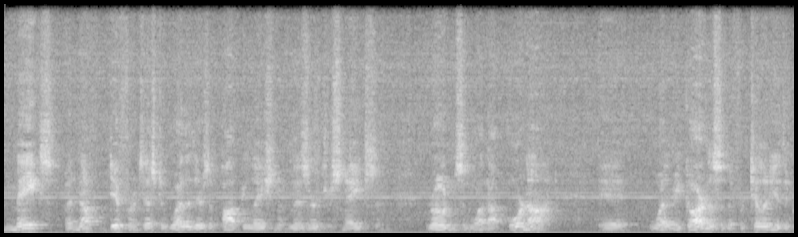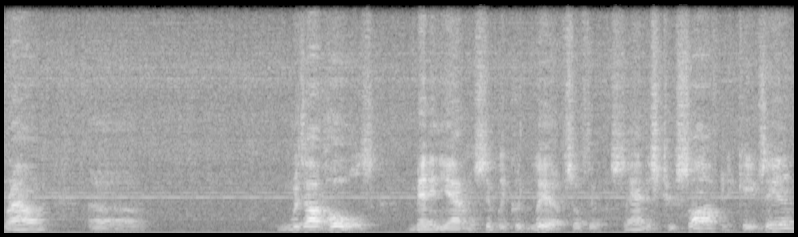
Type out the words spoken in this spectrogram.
makes enough difference as to whether there's a population of lizards or snakes and rodents and whatnot or not. It, regardless of the fertility of the ground, uh, without holes, many of the animals simply couldn't live. So if the sand is too soft and it caves in,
